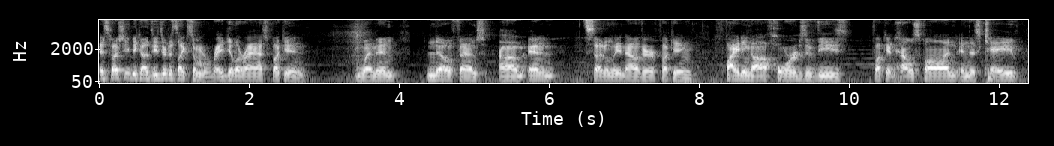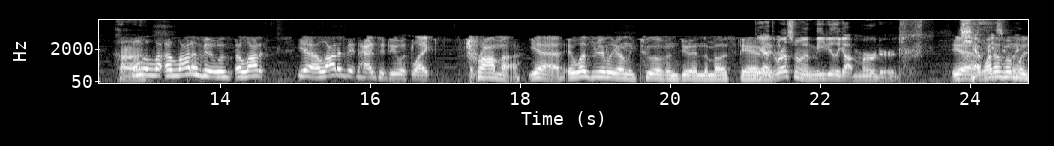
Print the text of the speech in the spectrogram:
especially because these are just like some regular ass fucking women. No offense, um, and suddenly now they're fucking fighting off hordes of these fucking hellspawn in this cave. Huh? Well, a, lo- a lot of it was a lot. Of, yeah, a lot of it had to do with like trauma. Yeah, it was really only two of them doing the most damage. Yeah, the rest of them immediately got murdered. Yeah, Yeah, one of them was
